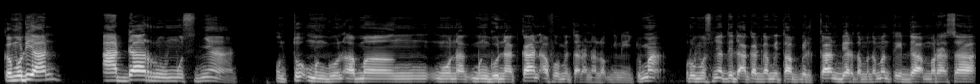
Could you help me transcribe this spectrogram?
Kemudian ada rumusnya untuk menggunakan avometer analog ini. Cuma rumusnya tidak akan kami tampilkan biar teman-teman tidak merasa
